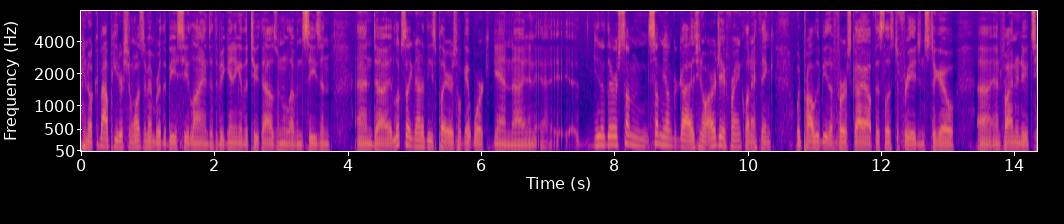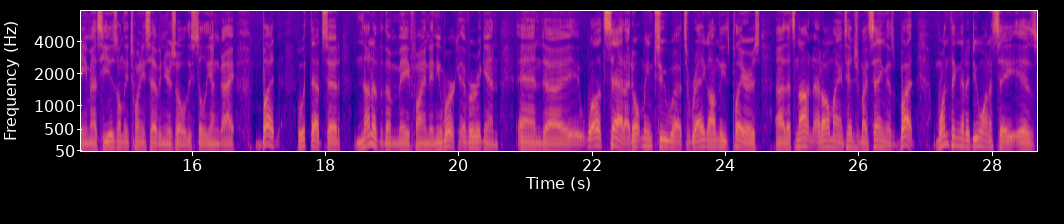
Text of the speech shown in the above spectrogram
you know, Kamau Peterson was a member of the BC Lions at the beginning of the 2011 season, and uh, it looks like none of these players will get work again. Uh, and, uh, you know, there are some some younger guys. You know, R.J. Franklin, I think, would probably be the first guy off this list of free agents to go uh, and find a new team, as he is only 27 years old. He's still a young guy. But with that said, none of them may find any work ever again. And uh, well, it's sad. I don't mean to uh, to rag on these players. that's not at all my intention by saying this. But one thing that I do want to say is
